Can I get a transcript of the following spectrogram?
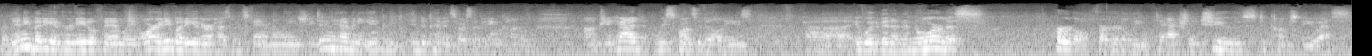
from anybody in her natal family or anybody in her husband's family. She didn't have any income, independent source of income. Um, she had responsibilities uh, it would have been an enormous hurdle for her to leave to actually choose to come to the us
